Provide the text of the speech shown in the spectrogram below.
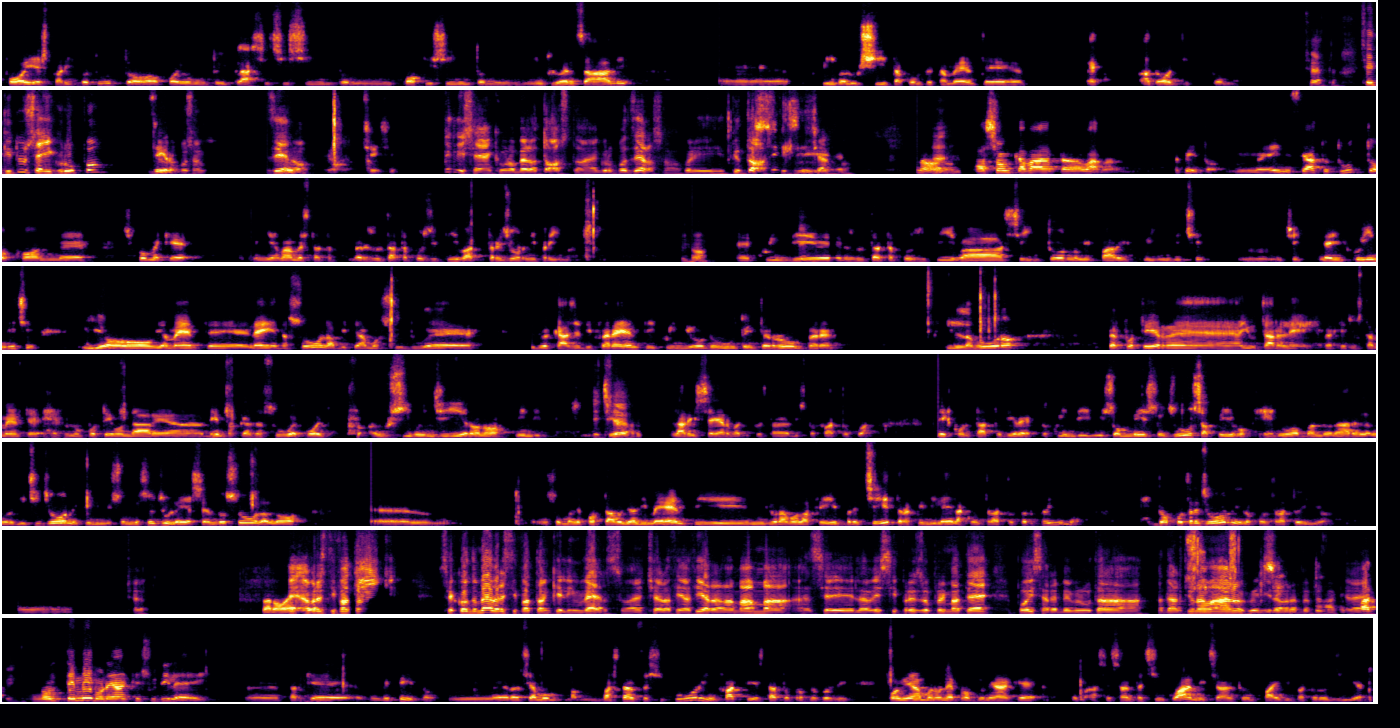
poi è sparito tutto, poi ho avuto i classici sintomi, pochi sintomi influenzali, eh, fino all'uscita completamente ecco, ad oggi. Insomma. Certo. Senti, tu sei gruppo? Zero. Gruppo San... Zero? Zero? Sì, sì. Quindi sei anche uno bello tosto, eh? gruppo zero sono quelli più tosti, sì, diciamo. No, eh. no, ma sono cavata, guarda, ripeto, è iniziato tutto con, eh, siccome che mia mamma è stata risultata positiva tre giorni prima, no? E quindi è risultata positiva, sì, intorno mi pare il 15, mm, sì, lei il 15, io ovviamente, lei è da sola, abitiamo su due, su due case differenti, quindi ho dovuto interrompere il lavoro per poter eh, aiutare lei, perché giustamente eh, non potevo andare a, dentro casa sua e poi uscivo in giro, no? Quindi c'era certo. la riserva di, questa, di questo fatto qua, del contatto diretto. Quindi mi sono messo giù, sapevo che dovevo abbandonare il lavoro dieci giorni, quindi mi sono messo giù, lei essendo sola, l'ho, eh, insomma, le portavo gli alimenti, misuravo la febbre, eccetera, quindi lei l'ha contratto per primo. Dopo tre giorni l'ho contratto io. Certo. Però eh, ecco. avresti fatto secondo me avresti fatto anche l'inverso, eh? cioè alla fine fiera la mamma eh, se l'avessi preso prima te poi sarebbe venuta a darti una mano e quindi sì, l'avrebbe preso anche lei. Quindi. Non temevo neanche su di lei eh, perché, ripeto, mh, mm, siamo abbastanza sicuri, infatti è stato proprio così. Poi mia mamma non è proprio neanche, insomma, a 65 anni, c'è anche un paio di patologie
